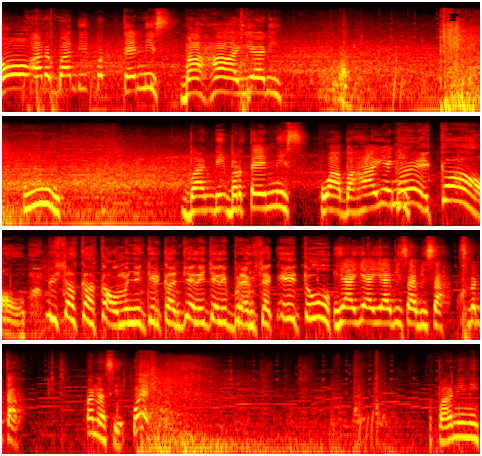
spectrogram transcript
Oh, ada bandit bertenis. Bahaya nih. Uh. Bandit bertenis. Wah, bahaya nih. Hei kau, bisakah kau menyingkirkan jeli-jeli brengsek itu? Ya, ya, ya, bisa, bisa. Sebentar. Mana sih? Wait. Apaan ini?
